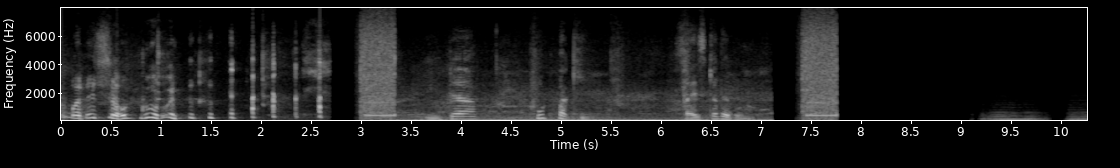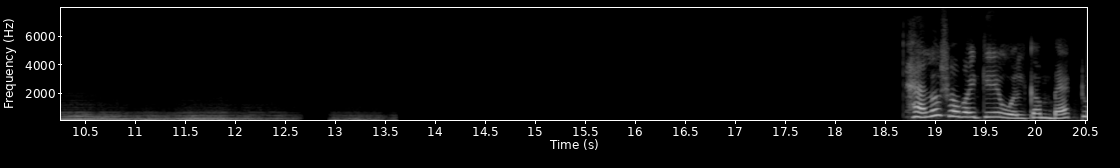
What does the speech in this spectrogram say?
বলে শকুন। এটা ফুট পাখি। সাইজটা দেখুন। হ্যালো সবাইকে, welcome back to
